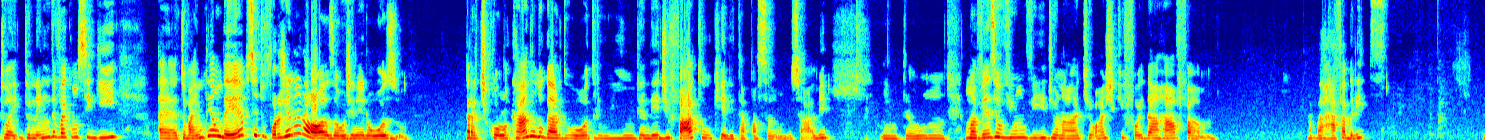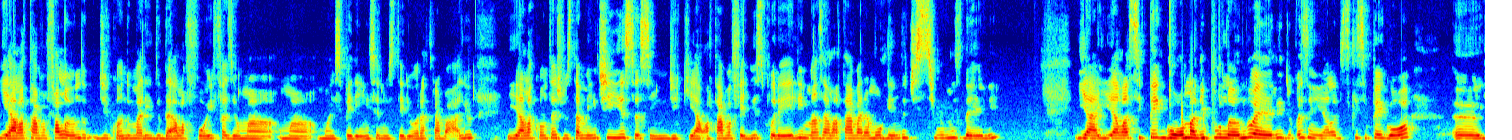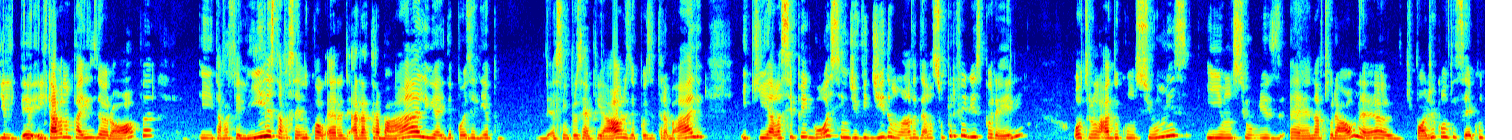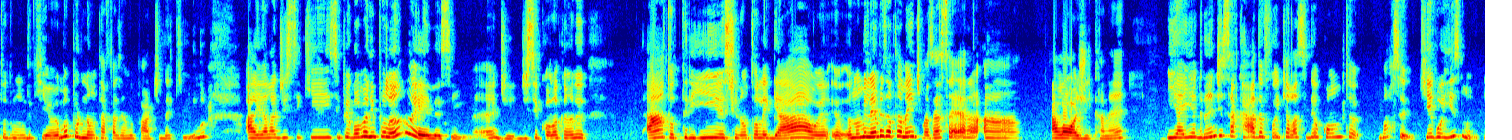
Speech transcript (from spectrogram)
Tu, tu, nem ainda vai conseguir. É, tu vai entender se tu for generosa ou generoso para te colocar no lugar do outro e entender de fato o que ele tá passando, sabe? Então, uma vez eu vi um vídeo, Nath, eu acho que foi da Rafa. A Rafa Brits, e ela estava falando de quando o marido dela foi fazer uma, uma, uma experiência no exterior a trabalho. E ela conta justamente isso, assim, de que ela estava feliz por ele, mas ela estava morrendo de ciúmes dele. E aí ela se pegou manipulando ele, tipo assim, ela disse que se pegou. Uh, ele, ele tava num país da Europa e tava feliz, tava saindo, era, era trabalho, e aí depois ele ia assim, pros happy hours, depois do trabalho, e que ela se pegou assim dividida, um lado dela super feliz por ele, outro lado com ciúmes e um ciúmes é, natural, né, que pode acontecer com todo mundo que ama por não estar tá fazendo parte daquilo. Aí ela disse que se pegou manipulando ele, assim, né, de, de se colocando ah, tô triste, não tô legal. Eu, eu, eu, não me lembro exatamente, mas essa era a, a lógica, né? E aí a grande sacada foi que ela se deu conta, nossa, que egoísmo.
